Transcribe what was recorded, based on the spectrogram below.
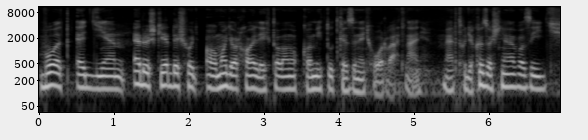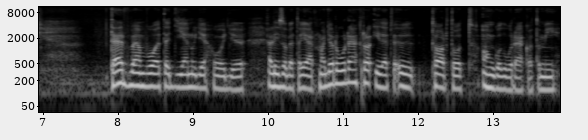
volt egy ilyen erős kérdés, hogy a magyar hajléktalanokkal mit tud kezdeni egy horvát lány. Mert hogy a közös nyelv az így tervben volt egy ilyen, ugye, hogy Elizabeta járt magyar órákra, illetve ő tartott angol órákat a mi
